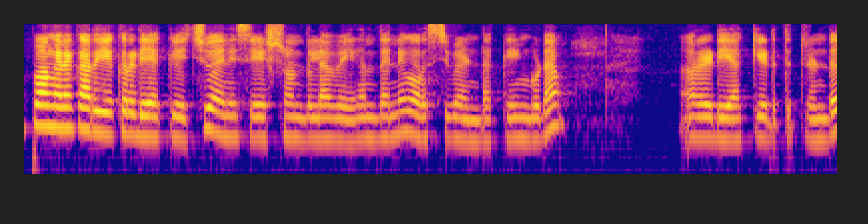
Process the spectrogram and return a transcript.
അപ്പോൾ അങ്ങനെ കറിയൊക്കെ റെഡിയാക്കി വെച്ചു. അതിന് ശേഷം ഉണ്ടല്ലോ വേഗം തന്നെ കുറച്ച് വെണ്ടക്കയും കൂടെ റെഡിയാക്കി എടുത്തിട്ടുണ്ട്.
